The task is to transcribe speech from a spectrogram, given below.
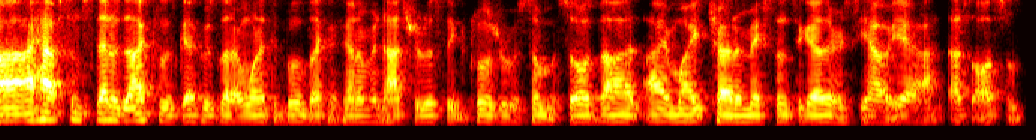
I have some Stenodactylus geckos that I wanted to build like a kind of a naturalistic enclosure with some, so that I might try to mix them together and see how. Yeah, that's awesome.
